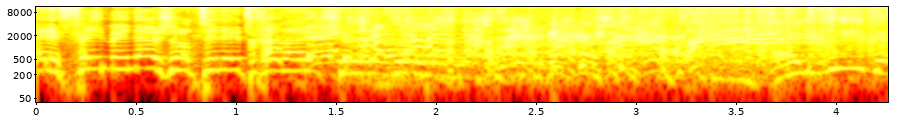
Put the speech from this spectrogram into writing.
qu'elle fait le ménage en télétravail chez les autres. Elle guide.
